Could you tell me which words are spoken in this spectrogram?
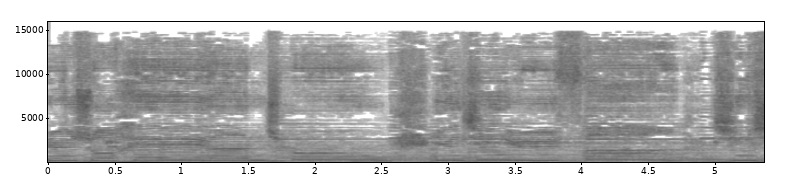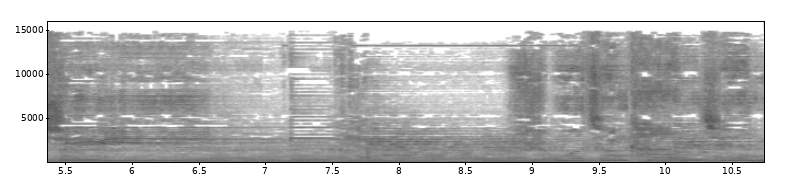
人说黑暗中眼睛愈发清晰我曾看见你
